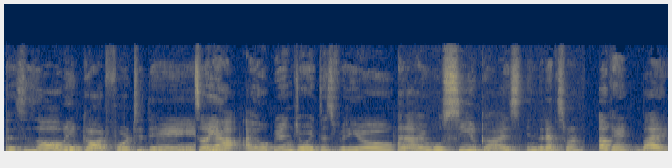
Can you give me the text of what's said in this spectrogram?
This is all we got for today. So yeah, I hope you enjoyed this video and I will see you guys in the next one. Okay, bye.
